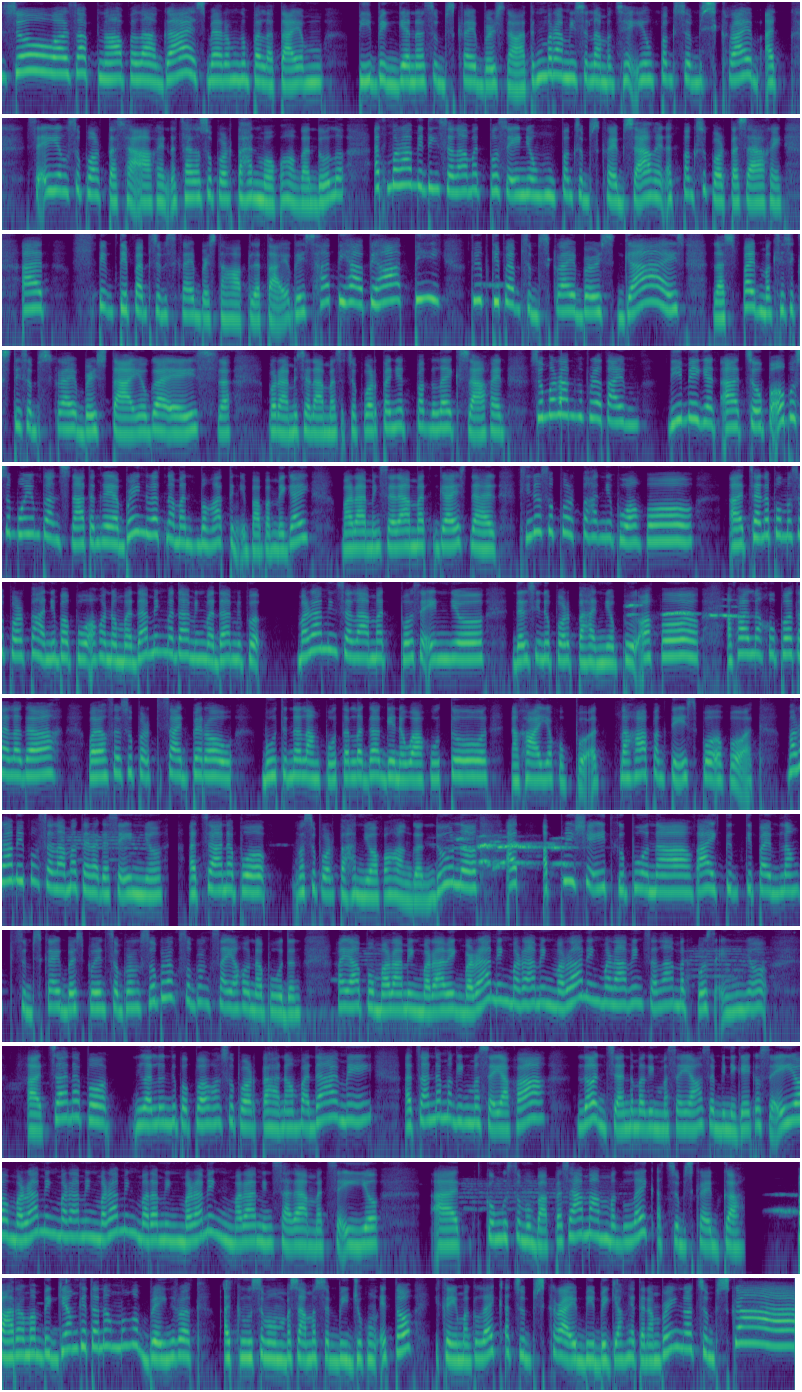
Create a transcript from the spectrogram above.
So, what's up nga pala guys? Meron nga pala tayong bibigyan ng subscribers natin. Maraming salamat sa iyong pag-subscribe at sa iyong suporta sa akin. At sana suportahan mo ako hanggang dulo. At marami ding salamat po sa inyong pag-subscribe sa akin at pag-suporta sa akin. At 55 subscribers na nga pala tayo guys. Happy, happy, happy! 55 subscribers guys! Last 5, magsi-60 subscribers tayo guys. Maraming salamat sa suporta niyo at pag-like sa akin. So marami pala tayong bibigyan at so paubos na po yung plans natin kaya brain rot naman po ating ipapamigay. Maraming salamat guys dahil sinusuportahan niyo po ako. At sana po masuportahan niyo pa po ako ng madaming madaming madami po. Maraming salamat po sa inyo dahil sinuportahan niyo po ako. Akala ko po talaga walang support side pero buti na lang po talaga ginawa ko to. Nakaya ko po at nakapagtiis po ako at marami pong salamat talaga sa inyo at sana po masuportahan niyo ako hanggang dulo at appreciate ko po na kahit 55 lang subscribers po yun. Sobrang sobrang sobrang saya ko na po doon. Kaya po maraming maraming maraming maraming maraming maraming salamat po sa inyo. At sana po lalo niyo pa po akong suportahan ng madami. At sana maging masaya ka. Lord, sana maging masaya ka sa binigay ko sa iyo. Maraming maraming maraming maraming maraming maraming salamat sa iyo. At kung gusto mo ba, pasama mag-like at subscribe ka para mabigyan kita ng mga brain rot. At kung gusto mo masama sa video kong ito, ikay mag-like at subscribe. Bibigyan kita ng brain rot. Subscribe!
